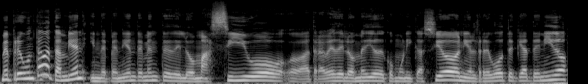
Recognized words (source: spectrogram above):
Me preguntaba también, independientemente de lo masivo a través de los medios de comunicación y el rebote que ha tenido,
